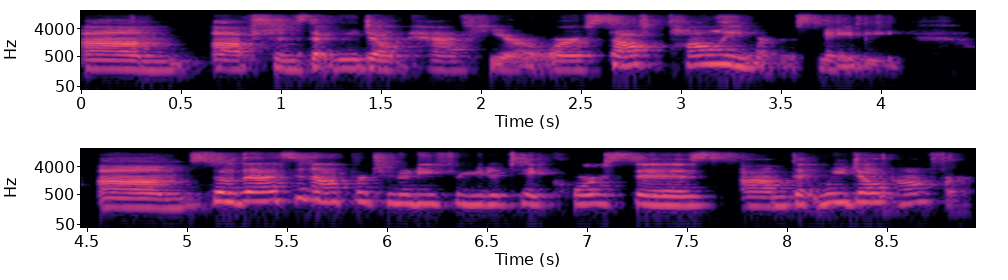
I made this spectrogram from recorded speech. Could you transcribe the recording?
um, options that we don't have here, or soft polymers, maybe. Um, so that's an opportunity for you to take courses um, that we don't offer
